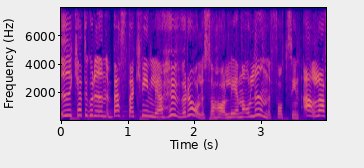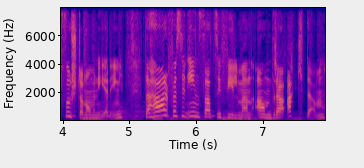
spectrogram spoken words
I kategorin bästa kvinnliga huvudroll så har Lena Olin fått sin allra första nominering. Det här för sin insats i filmen Andra akten.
